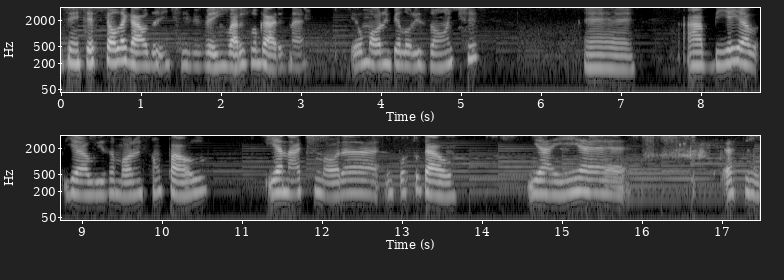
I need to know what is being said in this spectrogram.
gente, esse é o legal da gente viver em vários lugares, né? Eu moro em Belo Horizonte. A Bia e a, e a Luísa moram em São Paulo. E a Nath mora em Portugal. E aí é. Assim.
